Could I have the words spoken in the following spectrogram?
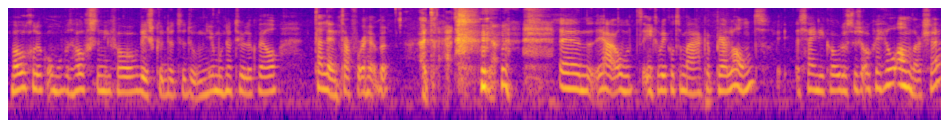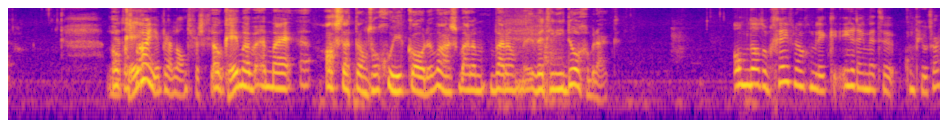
mogelijk om op het hoogste niveau wiskunde te doen. Je moet natuurlijk wel talent daarvoor hebben. Uiteraard. Ja. En ja, om het ingewikkeld te maken, per land zijn die codes dus ook weer heel anders, hè? Net als Oké. braille per land verschilt. Oké, maar, maar als dat dan zo'n goede code was, waarom, waarom werd die niet doorgebruikt? Omdat op een gegeven ogenblik iedereen met de computer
